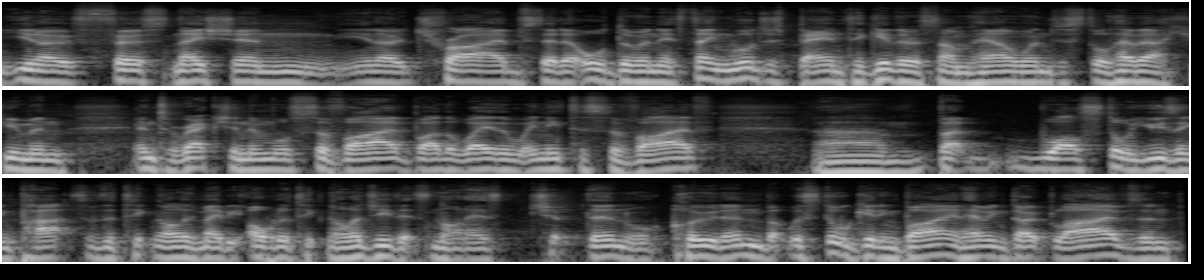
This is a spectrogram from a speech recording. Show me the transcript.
you know, First Nation, you know, tribes that are all doing their thing. We'll just band together somehow and just still have our human interaction, and we'll survive by the way that we need to survive. Um, but while still using parts of the technology, maybe older technology that's not as chipped in or clued in, but we're still getting by and having dope lives, and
